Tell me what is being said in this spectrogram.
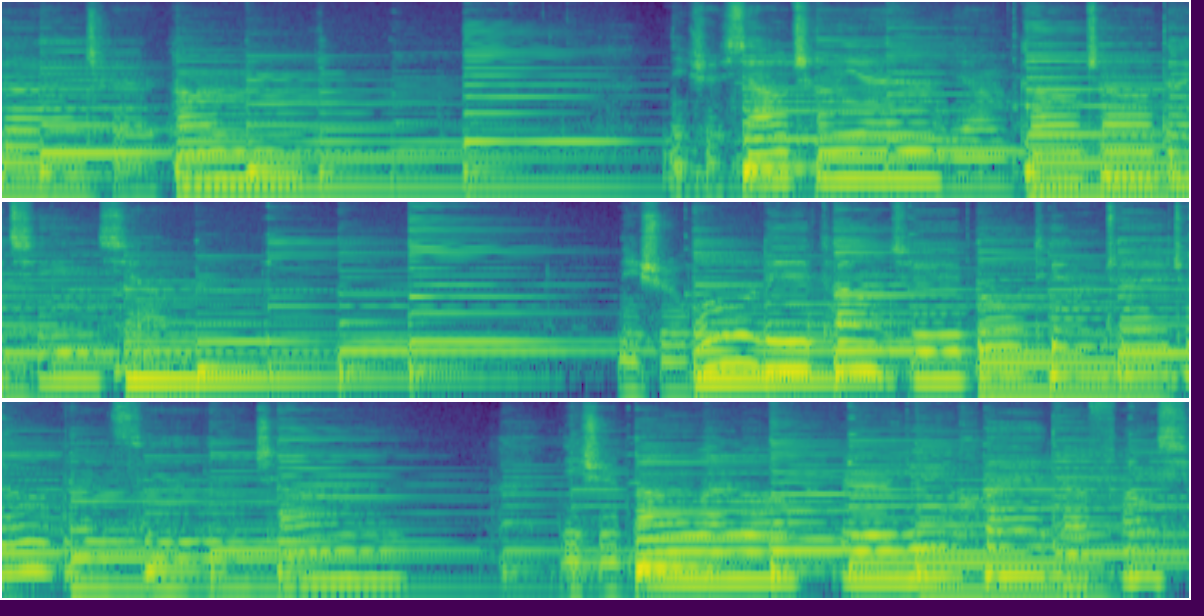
的翅膀。是小城艳阳高照的清香，你是无力抗拒不停追逐的磁场，你是傍晚落日余晖的方向，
